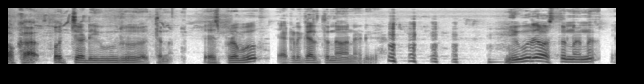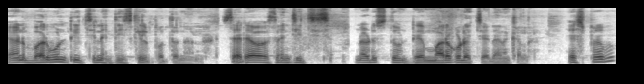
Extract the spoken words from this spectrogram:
ఒక వచ్చాడు ఈ ఊరు అతను. యేసు ప్రభు ఎక్కడికి వెళ్తున్నావు? అని అడిగా. మీ ఊరే వస్తున్నాను. ఏమైనా బరువు ఉంటే ఇచ్చి నేను తీసుకెళ్ళిపోతున్నాను అన్నాడు. సరే సంచి ఇచ్చేసాను నడుస్తుంటే మరొకడు వచ్చాడు వెనకాల. యేసు ప్రభు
